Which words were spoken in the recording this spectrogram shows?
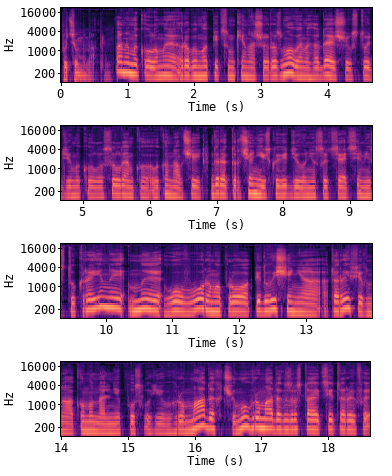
по цьому напрямку. Пане Миколо, ми робимо підсумки нашої розмови. Нагадаю, що у студії Микола Селенко, виконавчий директор Чернігівського відділення Асоціації міст України. Ми говоримо про підвищення тарифів на комунальні послуги в громадах. Чому в громадах зростають ці тарифи?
